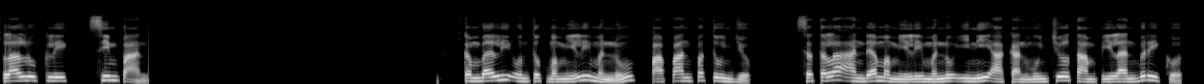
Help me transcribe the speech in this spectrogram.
Lalu klik Simpan. Kembali untuk memilih menu, papan petunjuk. Setelah Anda memilih menu ini akan muncul tampilan berikut.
